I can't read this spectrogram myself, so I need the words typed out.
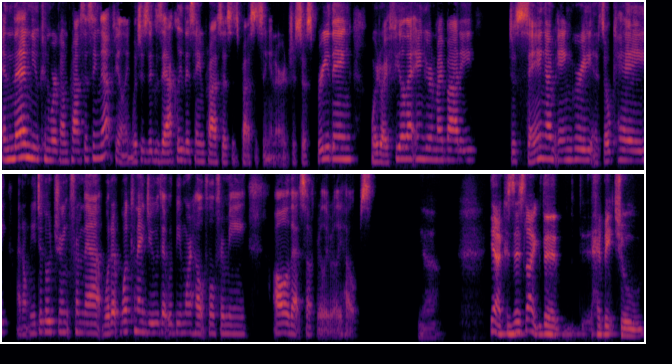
and then you can work on processing that feeling which is exactly the same process as processing an urge it's just breathing where do i feel that anger in my body just saying I'm angry and it's okay. I don't need to go drink from that. What what can I do that would be more helpful for me? All of that stuff really really helps. Yeah. Yeah because there's like the habitual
